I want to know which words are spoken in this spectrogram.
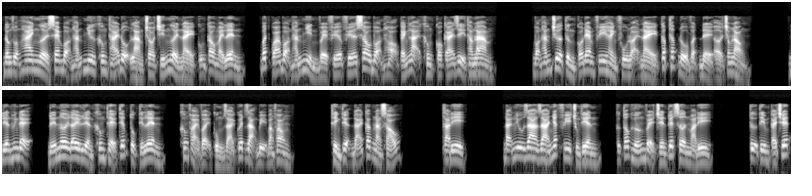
Đồng ruộng hai người xem bọn hắn như không thái độ làm cho chín người này cũng cau mày lên bất quá bọn hắn nhìn về phía phía sau bọn họ cánh lại không có cái gì tham lam. Bọn hắn chưa từng có đem phi hành phù loại này cấp thấp đồ vật để ở trong lòng. Điền huynh đệ đến nơi đây liền không thể tiếp tục tiến lên không phải vậy cùng giải quyết dạng bị băng phong. Thỉnh thiện đãi các nàng sáu. Ta đi. Đại nhu ra ra nhất phi trung thiên, cực tốc hướng về trên tuyết sơn mà đi. Tự tìm cái chết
